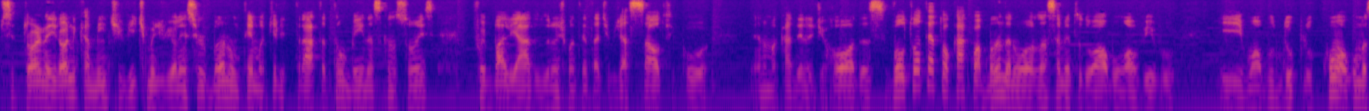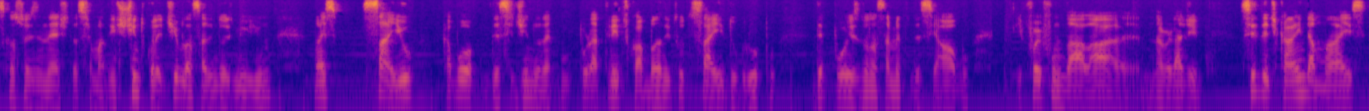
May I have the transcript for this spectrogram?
se torna ironicamente vítima de violência urbana, um tema que ele trata tão bem nas canções. Foi baleado durante uma tentativa de assalto, ficou né, numa cadeira de rodas. Voltou até a tocar com a banda no lançamento do álbum ao vivo e um álbum duplo com algumas canções inéditas chamado Instinto Coletivo, lançado em 2001, mas saiu, acabou decidindo, né, por atritos com a banda e tudo, sair do grupo depois do lançamento desse álbum e foi fundar lá, na verdade, se dedicar ainda mais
